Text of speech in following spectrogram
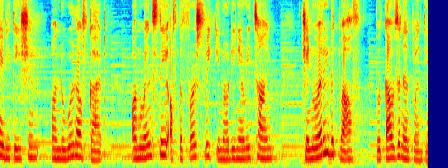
Meditation on the Word of God on Wednesday of the first week in Ordinary Time, January the 12th, 2022.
